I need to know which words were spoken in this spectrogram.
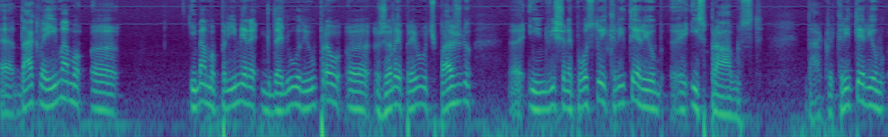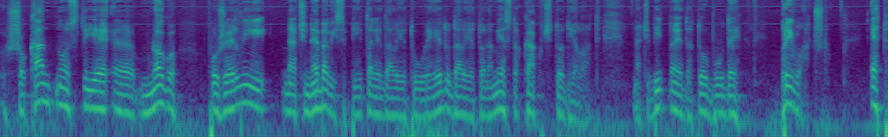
E, dakle imamo e, imamo primjere gdje ljudi upravo e, žele privući pažnju e, i više ne postoji kriterijum e, ispravnosti. Dakle, kriterijum šokantnosti je e, mnogo poželjniji, znači ne bavi se pitanje da li je to u redu, da li je to na mjesto, kako će to djelovati. Znači, bitno je da to bude privlačno. Eto,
